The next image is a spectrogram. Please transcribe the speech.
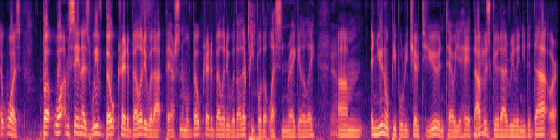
it was. But what I'm saying is, we've built credibility with that person, and we've built credibility with other people that listen regularly. Yeah. Um, and you know, people reach out to you and tell you, "Hey, that Mhm. was good. I really needed that," or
